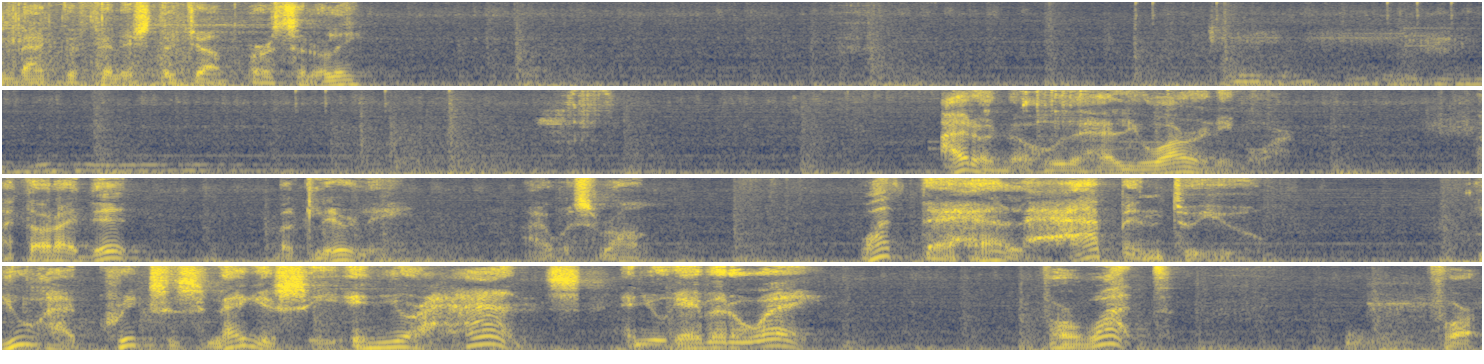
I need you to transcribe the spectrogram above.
Came back to finish the job personally? I don't know who the hell you are anymore. I thought I did, but clearly, I was wrong. What the hell happened to you? You had Kryx' legacy in your hands, and you gave it away. For what? For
